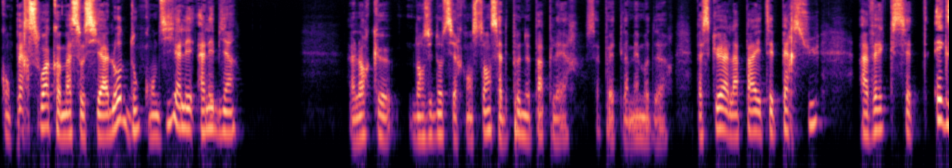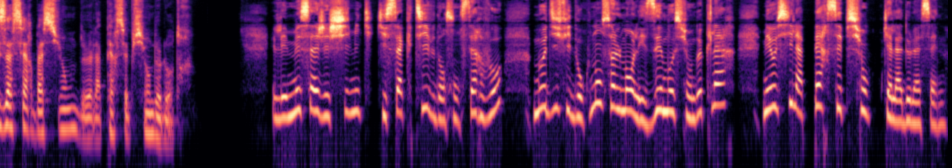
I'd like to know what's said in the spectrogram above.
qu'on perçoit comme associée à l'autre, donc on dit elle est bien alors que dans une autre circonstance, elle peut ne pas plaire. Ça peut être la même odeur. Parce qu'elle n'a pas été perçue avec cette exacerbation de la perception de l'autre. Les messagers chimiques qui s'activent dans son cerveau modifient donc non seulement les émotions de Claire, mais aussi la perception qu'elle a de la scène.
